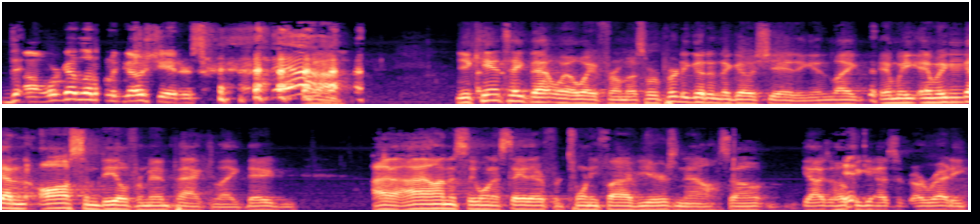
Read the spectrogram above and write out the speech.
the, Uh, we're good little negotiators. yeah, You can't take that way away from us. We're pretty good at negotiating, and like, and we and we got an awesome deal from Impact. Like they, I, I honestly want to stay there for 25 years now. So, guys, I hope It- you guys are ready.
